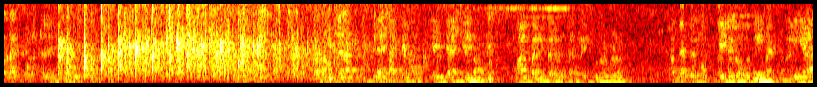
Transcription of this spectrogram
तर आमच्या दुसऱ्या शाखेला यांचे आशीर्वाद मालपाणी सर्वांसाठी सुवर्ण आपण केलेलं आणि या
